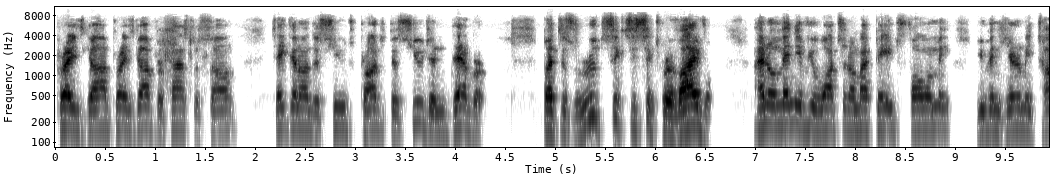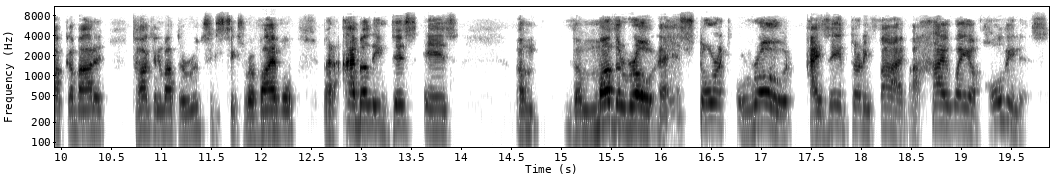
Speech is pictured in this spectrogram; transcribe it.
Praise God. Praise God for Pastor Song taking on this huge project, this huge endeavor but this Route 66 revival. I know many of you watching on my page, follow me. You've been hearing me talk about it, talking about the Route 66 revival. But I believe this is um, the mother road, a historic road, Isaiah 35, a highway of holiness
